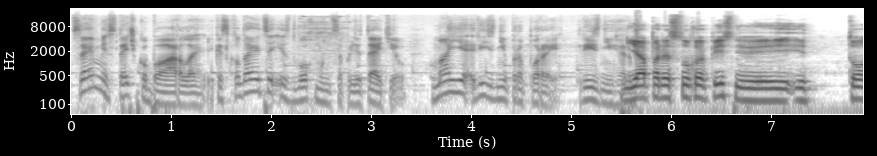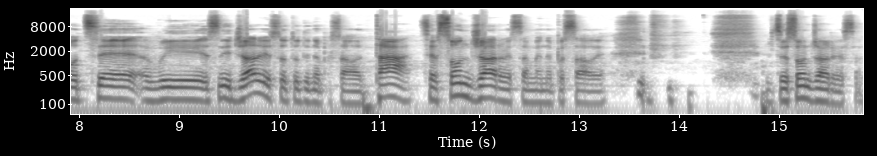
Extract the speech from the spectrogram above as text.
Це містечко Барле, яке складається із двох муніципалітетів, має різні прапори, різні герби. Я переслухав пісню і, і то це ви сни Джарвіса туди написали? Та, це в сон Джарвіса ми написали. Це сон Джарвіса.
